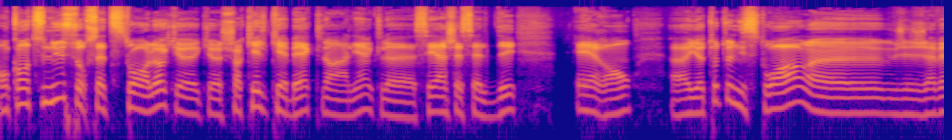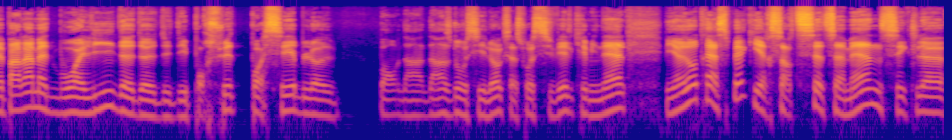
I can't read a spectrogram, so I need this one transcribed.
On continue sur cette histoire-là qui, a choqué le Québec en lien avec le CHSLD Héron. Euh, il y a toute une histoire. Euh, j'avais parlé à Maître Boily de, des poursuites possibles dans, ce dossier-là, que ce soit civil, criminel. Mais il y a un autre aspect qui est ressorti cette semaine, c'est que le,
